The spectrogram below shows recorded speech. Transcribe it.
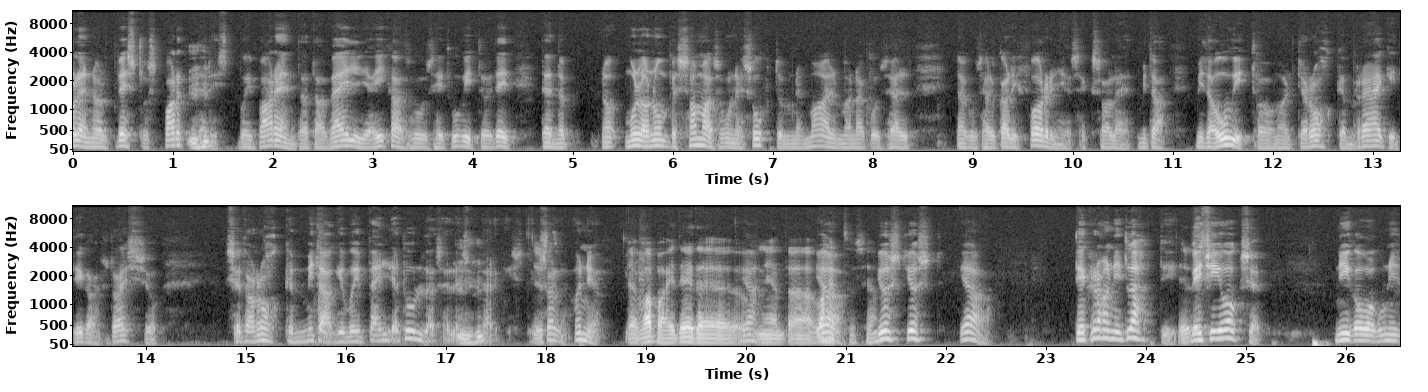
olenevalt vestluspartnerist mm -hmm. võib arendada välja igasuguseid huvitavaid ideid. tähendab, no mul on umbes samasugune suhtumine maailma nagu seal, nagu seal Californias, eks ole, et mida, mida huvitavamalt ja rohkem räägid igasuguseid asju, seda rohkem midagi võib välja tulla sellest mm -hmm. värgist, eks ole, on ju. ja vaba ideede nii-öelda vahetus, jah. just, just, jaa tee kraanid lahti, vesi jookseb. niikaua, kuni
